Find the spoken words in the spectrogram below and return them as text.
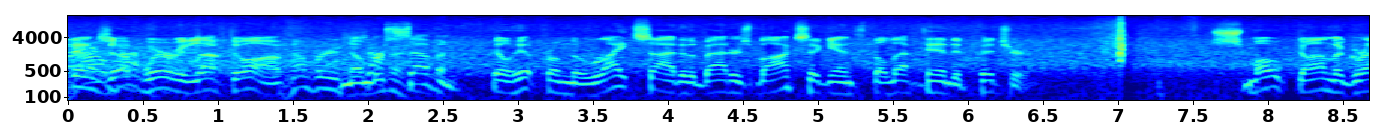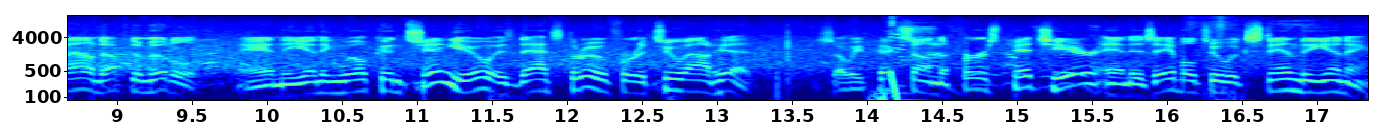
things up where he left off. Number Number seven. seven. He'll hit from the right side of the batter's box against the left-handed pitcher. Smoked on the ground up the middle. And the inning will continue as that's through for a two-out hit. So he picks on the first pitch here and is able to extend the inning.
